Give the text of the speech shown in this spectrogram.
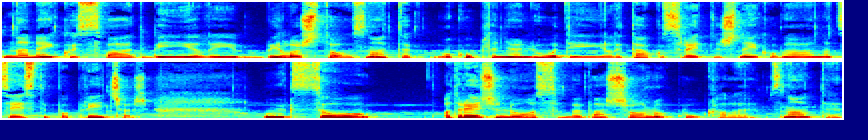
na nekoj svadbi ili bilo što, znate, okupljanja ljudi ili tako sretneš nekoga na cesti popričaš, uvijek su određene osobe baš ono kukale, znate.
